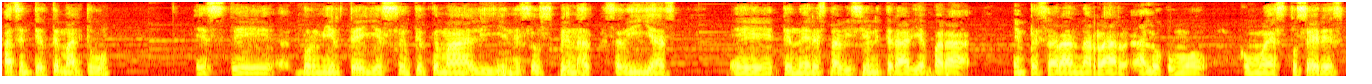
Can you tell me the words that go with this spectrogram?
a sentirte mal tú, este, dormirte y sentirte mal y en esos pesadillas eh, tener esta visión literaria para empezar a narrar algo como, como estos seres.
